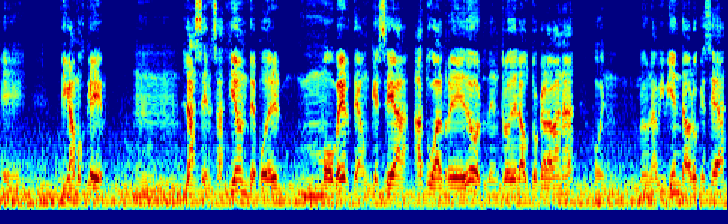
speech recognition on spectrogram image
eh, digamos que mm, la sensación de poder moverte, aunque sea a tu alrededor dentro de la autocaravana o en una vivienda o lo que sea,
